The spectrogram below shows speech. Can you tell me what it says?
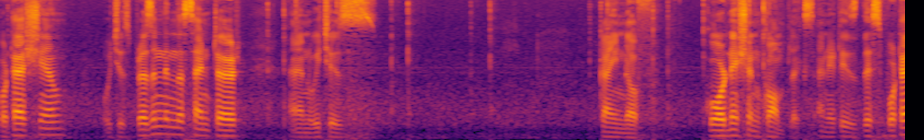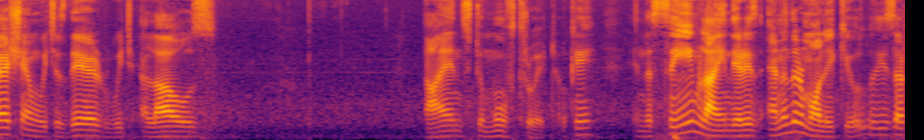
potassium which is present in the center and which is kind of coordination complex and it is this potassium which is there which allows ions to move through it. Okay. In the same line there is another molecule these are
